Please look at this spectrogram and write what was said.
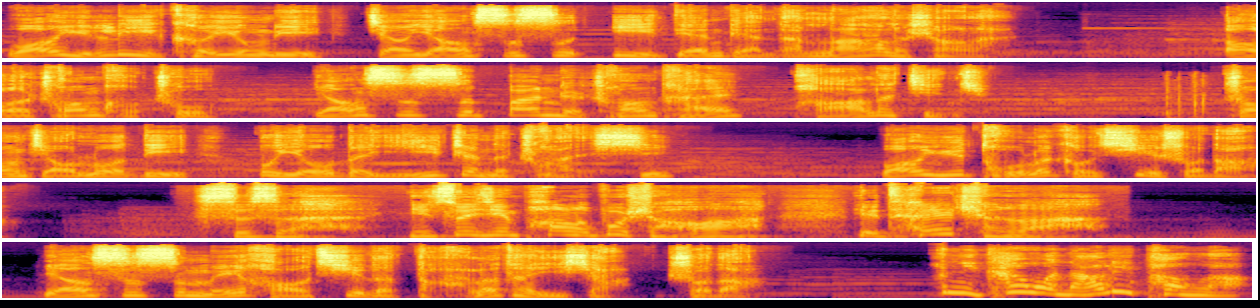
王宇立刻用力将杨思思一点点的拉了上来。到了窗口处，杨思思搬着窗台爬了进去，双脚落地，不由得一阵的喘息。王宇吐了口气，说道。思思，你最近胖了不少啊，也太沉了。杨思思没好气的打了他一下，说道：“你看我哪里胖了？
